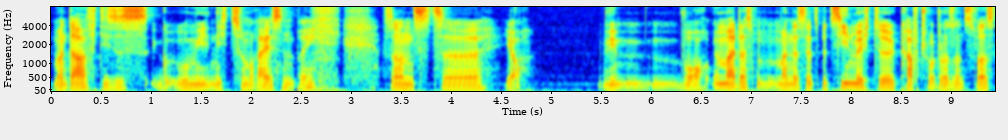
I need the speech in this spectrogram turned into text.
man darf dieses Gummi nicht zum Reißen bringen. sonst, äh, ja, wie, wo auch immer das, man das jetzt beziehen möchte, Kraftsport oder sonst was,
